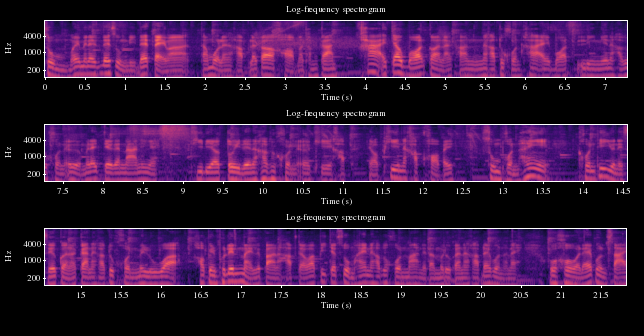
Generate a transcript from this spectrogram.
สุ่มไม่ไม่ได้ได้สุ่มดีได้แต่มาทั้งหมดเลยนะครับ แล้วก็ขอมาทำการฆ่าไอ้เจ้าบอสก่อนนะครับนะครับ ทุกคนฆ่าไอ้บอสลิงนี้นะครับ ทุกคนเออไม่ได้เจอกันนานนี่ไงทีเดียวตุยเลยนะครับทุกคนโอเคครับเดี๋ยวพี่นะครับขอไปสุ่มผลให้คนที่อยู่ในเซิร์ฟก่อนละกันนะครับ ทุกคนไม่รู้ว่าเขาเป็นผู้เล่นใหม่หรือเปล่านะครับ แต่ว่าพี่จะสุ่มให้นะครับทุกคนมาเดี๋ยวตามมาดูกันนะครับ ได้ผลอะไรโอ้โห ได้ผลทราย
